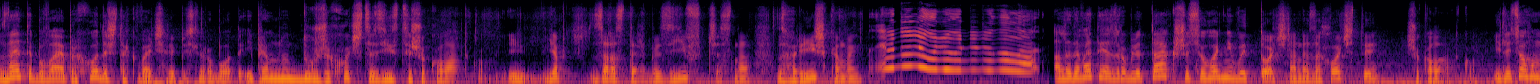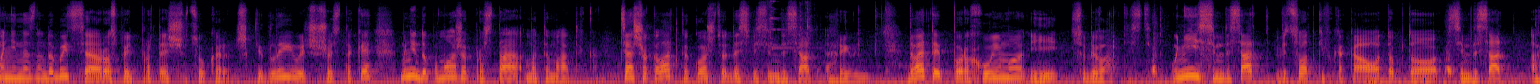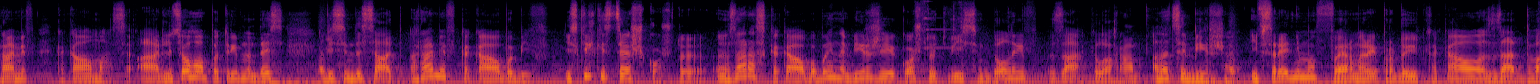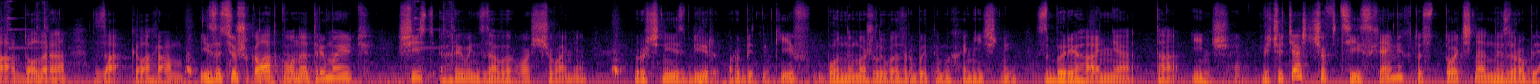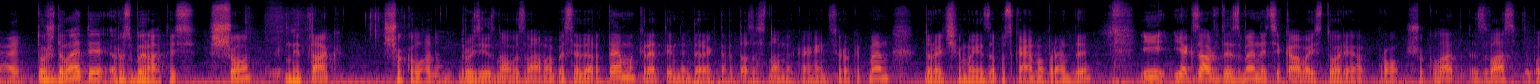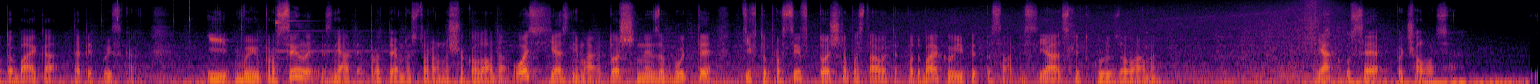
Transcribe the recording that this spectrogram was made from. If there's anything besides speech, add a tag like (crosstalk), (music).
Знаєте, буває, приходиш так ввечері після роботи, і прям ну дуже хочеться з'їсти шоколадку. І я б зараз теж би з'їв, чесно, з горішками. Але давайте я зроблю так, що сьогодні ви точно не захочете шоколадку. І для цього мені не знадобиться розповідь про те, що цукор шкідливий чи щось таке. Мені допоможе проста математика. Ця шоколадка коштує десь 80 гривень. Давайте порахуємо її собівартість. У ній 70% какао, тобто 70 грамів какао-маси. А для цього потрібно десь 80 грамів какао-бобів. І скільки це ж коштує? Зараз какао-боби на біржі коштують 8 доларів за кілограм, але це біржа. І в середньому фермери продають какао за 2 долара за кілограм. І за цю шоколадку вони отримають 6 гривень за вирощування, ручний збір робітників, бо неможливо зробити механічний зберігання та інше. Відчуття, що в цій схемі хтось точно не заробляє. Тож давайте розбиратись, що не так шоколадом. Друзі, знову з вами беседа Артем, креативний директор та засновник агенції Rocketman. До речі, ми запускаємо бренди. І як завжди, з мене цікава історія про шоколад. З вас вподобайка та підписка. І ви просили зняти про темну сторону шоколада. Ось я знімаю. Тож не забудьте, ті, хто просив, точно поставити вподобайку і підписатись. Я слідкую за вами. Як усе почалося?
